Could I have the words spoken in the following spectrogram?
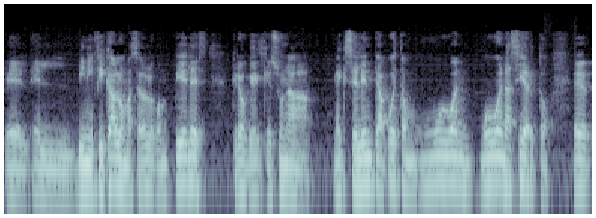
el, vinificarlo, macerarlo con pieles. Creo que, es una, una excelente apuesta, un muy buen, muy buen acierto. Eh,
